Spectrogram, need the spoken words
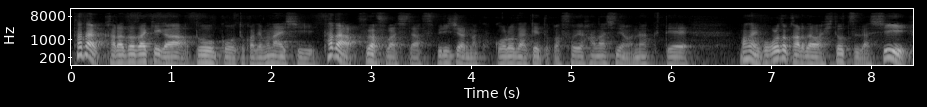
ただ体だけがどうこうとかでもないしただふわふわしたスピリチュアルな心だけとかそういう話ではなくてまさに心と体は一つだし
